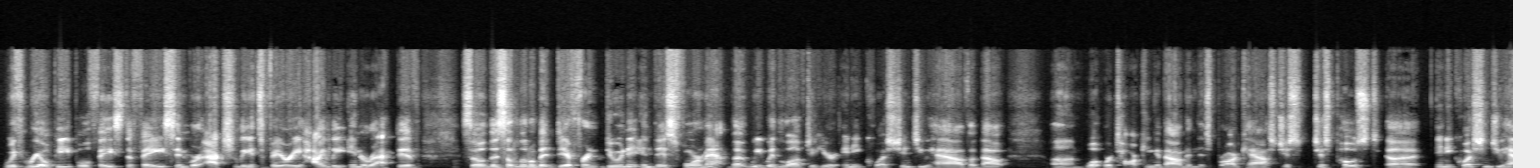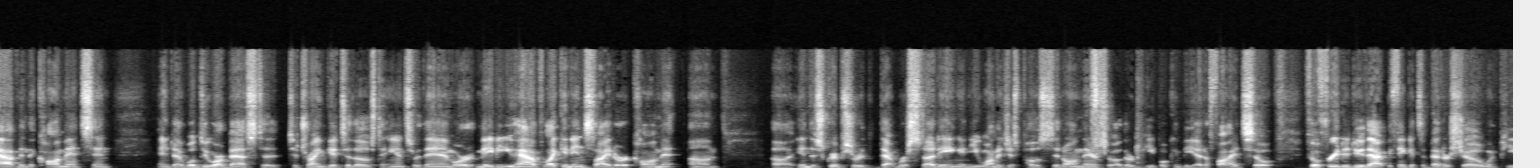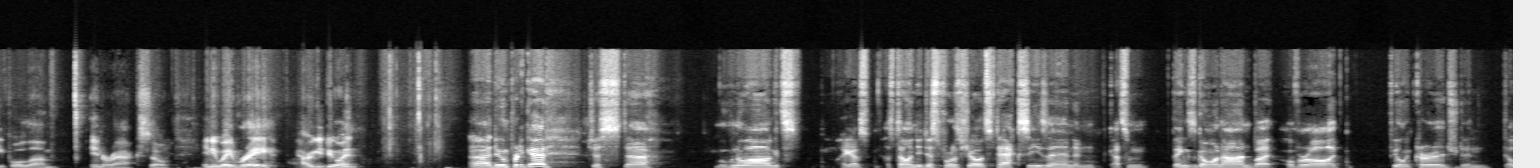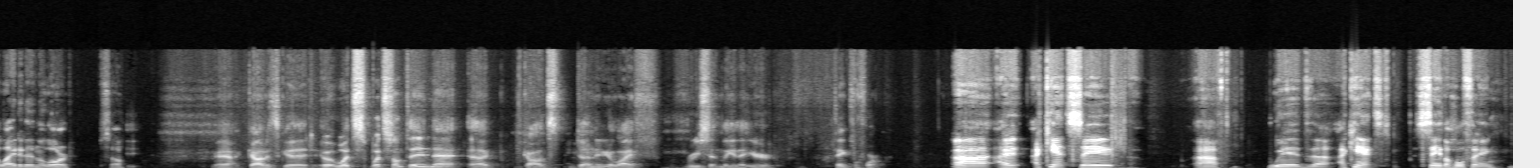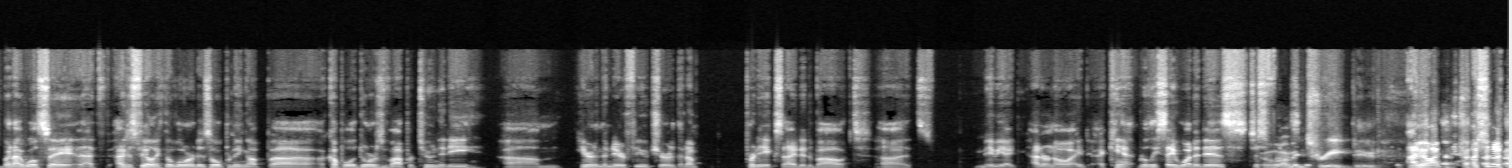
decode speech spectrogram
with real people face to face, and we're actually it's very highly interactive. So this is a little bit different doing it in this format, but we would love to hear any questions you have about um, what we're talking about in this broadcast. Just just post uh, any questions you have in the comments, and and uh, we'll do our best to to try and get to those to answer them. Or maybe you have like an insight or a comment. Um, uh, in the scripture that we're studying and you want to just post it on there so other people can be edified so feel free to do that we think it's a better show when people um, interact so anyway ray how are you doing uh, doing pretty good. Just uh, moving along. It's like I was, I was telling you just before the show, it's tax season and got some things going on, but overall, I feel encouraged and delighted in the Lord. So, yeah, God is good. Uh, what's what's something that uh, God's done in your life recently that you're thankful for? Uh, I I can't say uh, with uh, I can't say the whole thing, but I will say that I just feel like the Lord is opening up uh, a couple of doors of opportunity um, here in the near future that I'm pretty excited about. Uh, it's maybe I, I don't know I, I can't really say what it is. Just oh, I'm intrigued, dude. I know I, I should.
